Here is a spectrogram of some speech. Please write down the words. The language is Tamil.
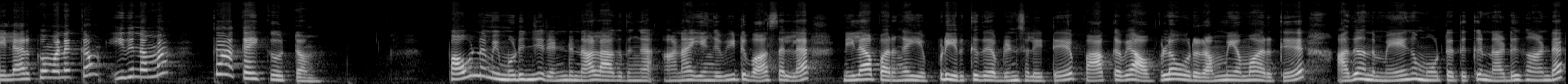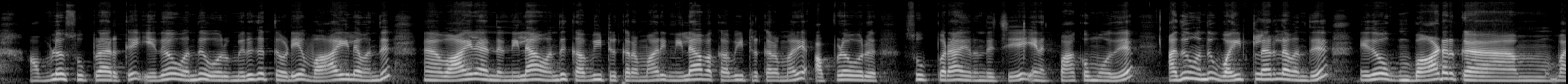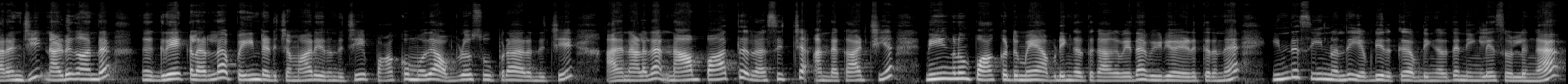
எல்லாருக்கும் வணக்கம். இது நம்ம காக்கை கூட்டம். பௌர்ணமி முடிஞ்சு ரெண்டு நாள் ஆகுதுங்க. ஆனால் எங்கள் வீட்டு வாசலில் நிலா பாருங்கள் எப்படி இருக்குது அப்படின்னு சொல்லிட்டு பார்க்கவே அவ்வளோ ஒரு ரம்மியமாக இருக்குது அது அந்த மேக மூட்டத்துக்கு நடுகாண்ட அவ்வளோ சூப்பராக இருக்குது ஏதோ வந்து ஒரு மிருகத்தோடைய வாயில் வந்து வாயில் அந்த நிலா வந்து கவிட்டுருக்கிற மாதிரி நிலாவை கவிட்டுருக்கிற மாதிரி அவ்வளோ ஒரு சூப்பராக இருந்துச்சு எனக்கு பார்க்கும்போது. அதுவும் வந்து ஒயிட் கலரில் வந்து ஏதோ பார்டர் க வரைஞ்சி நடுகாந்த கிரே கலரில் பெயிண்ட் அடித்த மாதிரி இருந்துச்சு. பார்க்கும்போதே அவ்வளோ சூப்பராக இருந்துச்சு. அதனால தான் நான் பார்த்து ரசித்த அந்த காட்சியை நீங்களும் பார்க்கட்டுமே அப்படிங்கிறதுக்காகவே தான் வீடியோ எடுத்திருந்தேன். இந்த சீன் வந்து எப்படி இருக்குது அப்படிங்கிறத நீங்களே சொல்லுங்கள்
